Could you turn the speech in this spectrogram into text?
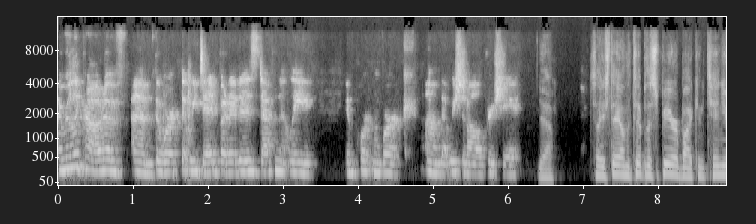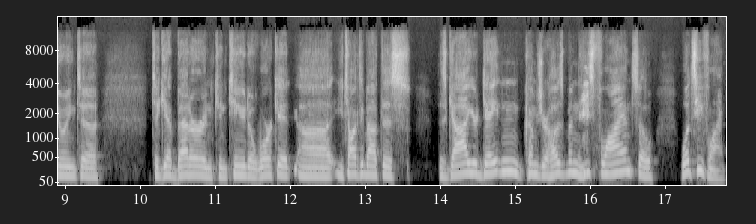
I'm really proud of um, the work that we did, but it is definitely important work um, that we should all appreciate. Yeah. So you stay on the tip of the spear by continuing to to get better and continue to work it. Uh, you talked about this this guy you're dating comes your husband. He's flying. So what's he flying?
